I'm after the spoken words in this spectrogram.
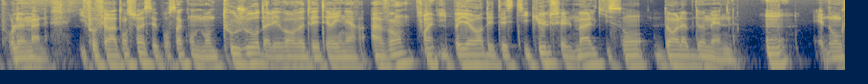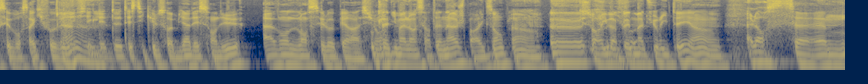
pour le mâle. Il faut faire attention et c'est pour ça qu'on demande toujours d'aller voir votre vétérinaire avant. Il peut y avoir des testicules chez le mâle qui sont dans l'abdomen. Mmh. Et donc, c'est pour ça qu'il faut vérifier ah. que les deux testicules soient bien descendus avant de lancer l'opération. L'animal a un certain âge, par exemple, hein, euh, qui arrive à pleine maturité. Hein. Alors, euh,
